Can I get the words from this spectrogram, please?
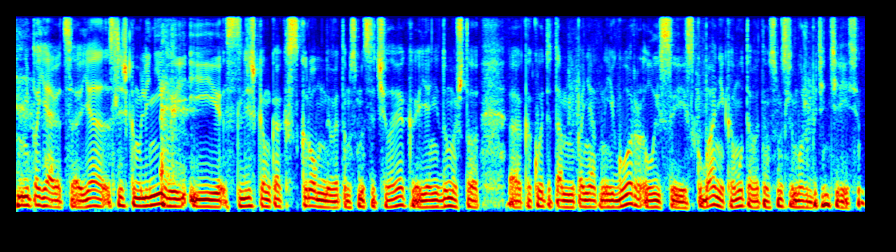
не появятся. Я слишком ленивый и слишком как скромный в этом смысле человек. Я не думаю, что э, какой-то там непонятный Егор, лысый из Кубани, кому-то в этом смысле может быть интересен.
